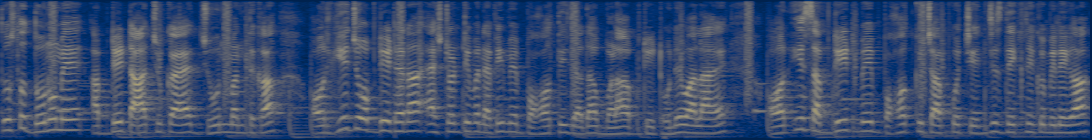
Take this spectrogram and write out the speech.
दोस्तों, दोनों में अपडेट आ चुका है जून मंथ का और ये जो अपडेट है ना S twenty one F E में बहुत ही ज़्यादा बड़ा अपडेट होने वाला है और इस अपडेट में बहुत कुछ आपको चेंजेस देखने को मिलेगा।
